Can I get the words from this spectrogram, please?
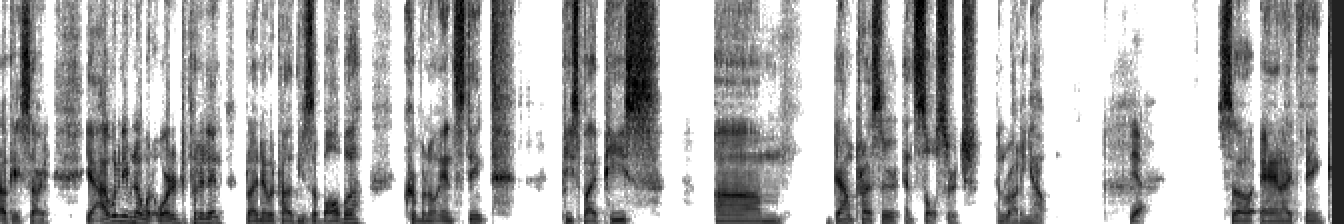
Okay. Sorry, yeah, I wouldn't even know what order to put it in, but I know it'd probably be Xibalba, Criminal Instinct, Piece by Piece, um, Downpresser, and Soul Search, and Rotting Out. Yeah. So, and I think,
